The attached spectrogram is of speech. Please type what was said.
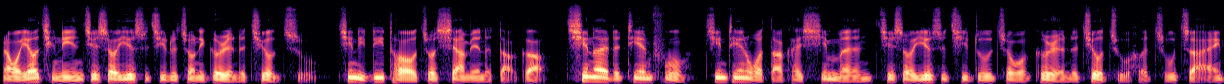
让我邀请您接受耶稣基督做你个人的救主，请你低头做下面的祷告。亲爱的天父，今天我打开心门，接受耶稣基督做我个人的救主和主宰。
